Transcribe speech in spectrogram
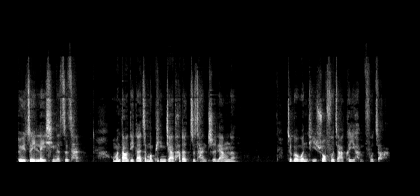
对于这一类型的资产，我们到底该怎么评价它的资产质量呢？这个问题说复杂可以很复杂，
